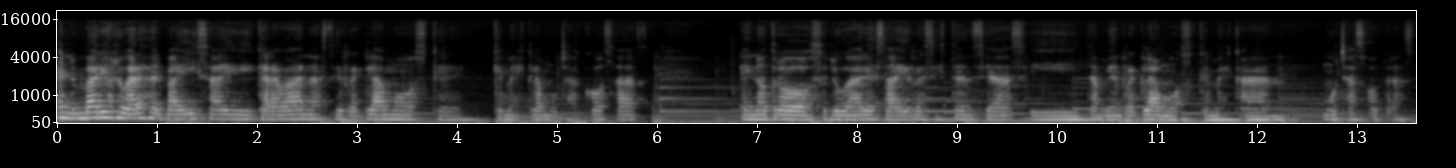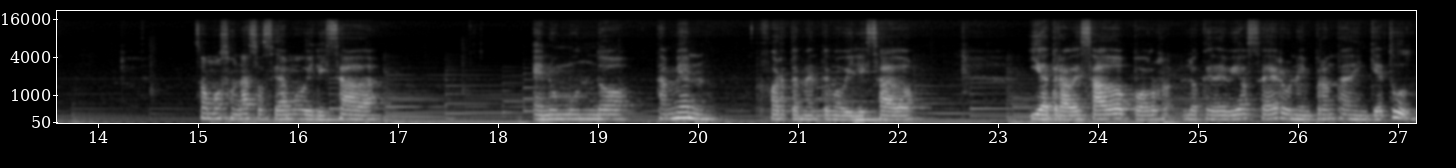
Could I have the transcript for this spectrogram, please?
En varios lugares del país hay caravanas y reclamos que, mezclan muchas cosas. En otros lugares hay resistencias y también reclamos que mezclan muchas otras. Somos una sociedad movilizada en un mundo también fuertemente movilizado y atravesado por lo que debió ser una impronta de inquietud,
